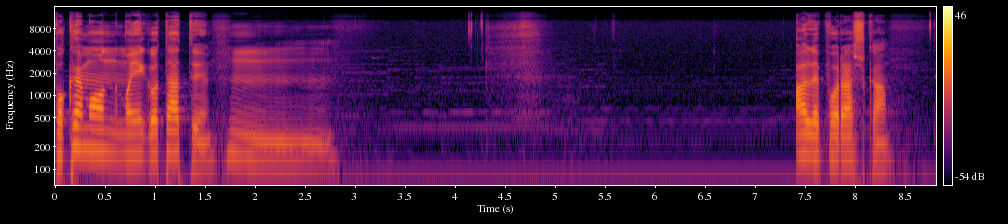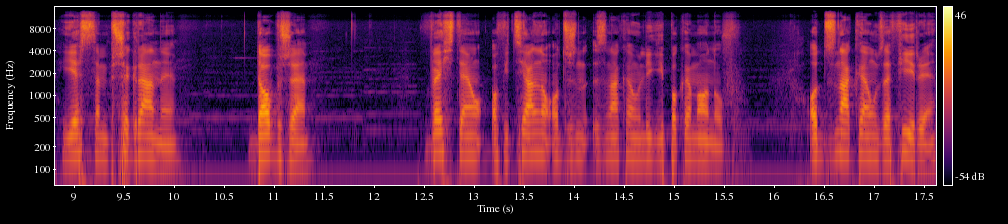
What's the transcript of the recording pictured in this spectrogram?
Pokémon mojego taty. Hmm. Ale porażka. Jestem przegrany. Dobrze. Weź tę oficjalną odznakę Ligi Pokémonów. Odznakę Zefiry.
